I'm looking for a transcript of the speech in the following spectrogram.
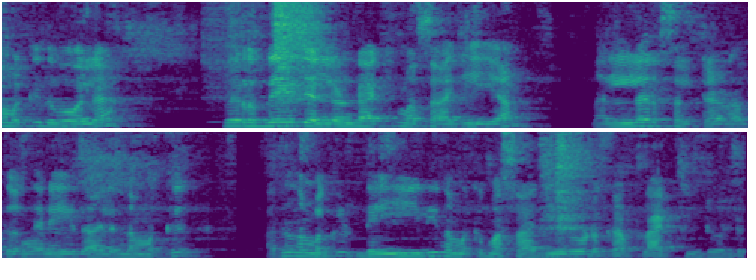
നമുക്ക് ഇതുപോലെ വെറുതെ ജെല്ലുണ്ടാക്കി മസാജ് ചെയ്യാം. നല്ല റിസൾട്ടാണ് അത്. അങ്ങനെ ചെയ്താലും നമുക്ക് അത് നമുക്ക് ഡെയിലി നമുക്ക് മസാജ് ചെയ്ത് കൊടുക്കാം ഫ്ലാക്സ് സീഡ് കൊണ്ട്.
